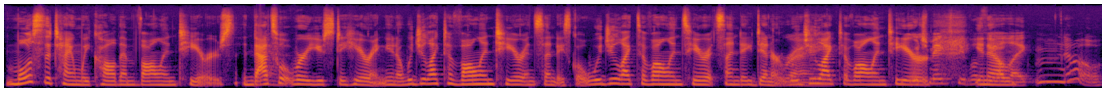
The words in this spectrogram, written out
most of the time we call them volunteers and that's Yeah. what we're used to hearing you know would you like to volunteer in sunday school would you like to volunteer at sunday dinner would you like to volunteer Which makes people you know feel like, mm, no,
